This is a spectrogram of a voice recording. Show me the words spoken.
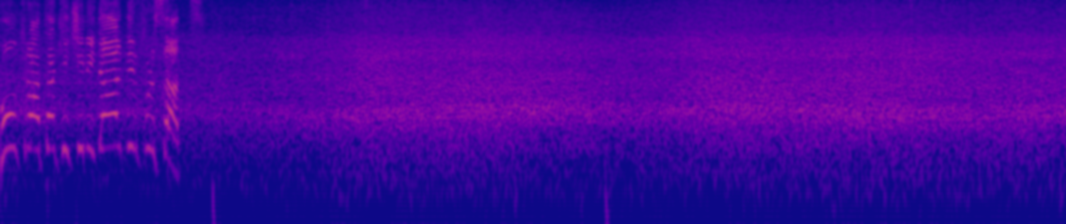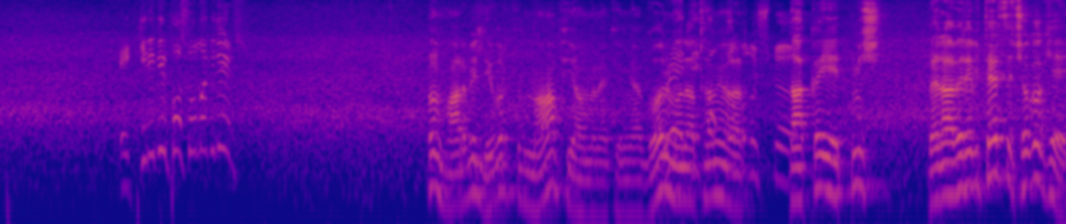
Kontra atak için ideal bir fırsat. Etkili bir pas olabilir. Oğlum harbi Liverpool ne yapıyor amına koyayım ya? Gol topla atamıyorlar. Dakika 70. Berabere biterse çok okey.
